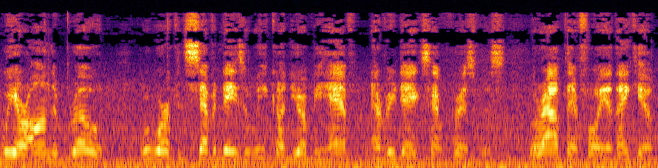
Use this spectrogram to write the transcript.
We are on the road. We're working seven days a week on your behalf, every day except Christmas. We're out there for you. Thank you.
